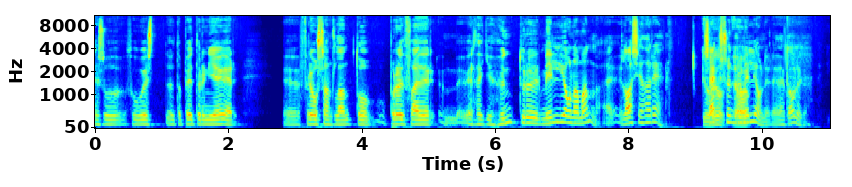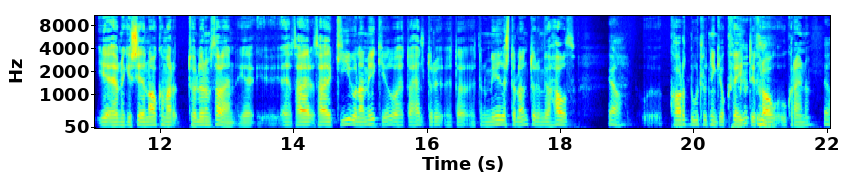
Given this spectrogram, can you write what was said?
eins og þú veist þetta betur en ég er uh, frjósamt land og brauðfæðir er það ekki hundruður miljóna manna, Eh, las ég það rétt? Jú, jú, 600 já. miljónir eða eitthvað álíka? Ég hef ekki séð nákvæmar tölur um það en ég, ég, það, er, það er gífulega mikið og þetta heldur, þetta, þetta er miðustu landur er mjög háð Já, korn útlutningi og kveiti frá Úkrænum. já,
